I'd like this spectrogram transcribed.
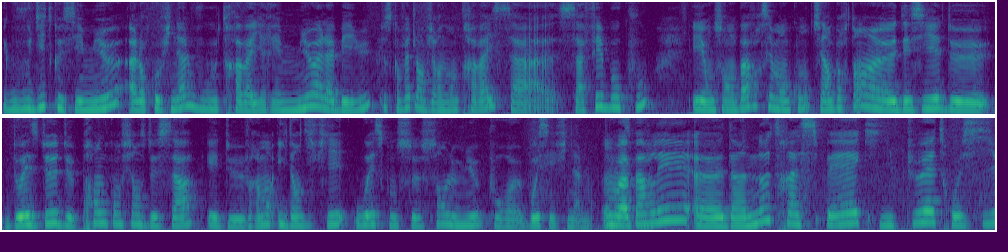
et que vous vous dites que c'est mieux, alors qu'au final vous travaillerez mieux à la BU, parce qu'en fait l'environnement de travail ça, ça fait beaucoup et on s'en rend pas forcément compte. C'est important euh, d'essayer de d'OS2 de prendre conscience de ça et de vraiment identifier où est-ce qu'on se sent le mieux pour euh, bosser finalement. On va parler euh, d'un autre aspect qui peut être aussi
